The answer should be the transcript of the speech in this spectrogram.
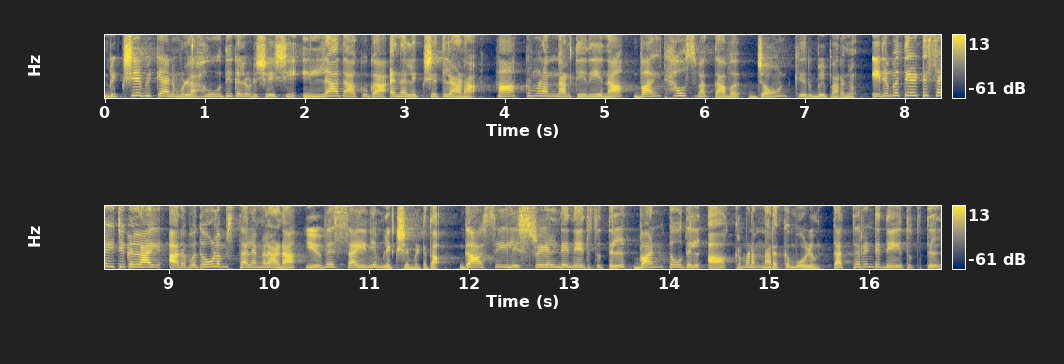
വിക്ഷേപിക്കാനുമുള്ള ഹൂതികളുടെ ശേഷി ഇല്ലാതാക്കുക എന്ന ലക്ഷ്യത്തിലാണ് ആക്രമണം നടത്തിയതെന്ന് വൈറ്റ് ഹൌസ് വക്താവ് ജോൺ കിർബി പറഞ്ഞു. ഇരുപത്തിയെട്ട് സൈറ്റുകളിലായി അറുപതോളം സ്ഥലങ്ങളാണ് യു എസ് സൈന്യം ലക്ഷ്യമിട്ടത്. ഗാസയിൽ ഇസ്രയേലിന്റെ നേതൃത്വത്തിൽ വൻതോതിൽ ആക്രമണം നടക്കുമ്പോഴും ഖത്തറിന്റെ നേതൃത്വത്തിൽ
